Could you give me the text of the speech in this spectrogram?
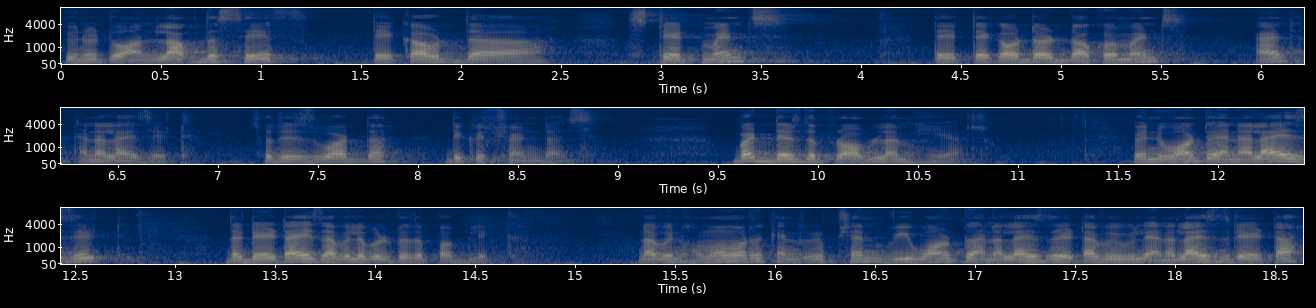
you need to unlock the safe, take out the statements, take, out the documents and analyze it. So, this is what the decryption does, but there is the problem here when you want to analyze it the data is available to the public. Now, in homomorphic encryption we want to analyze the data we will analyze the data,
